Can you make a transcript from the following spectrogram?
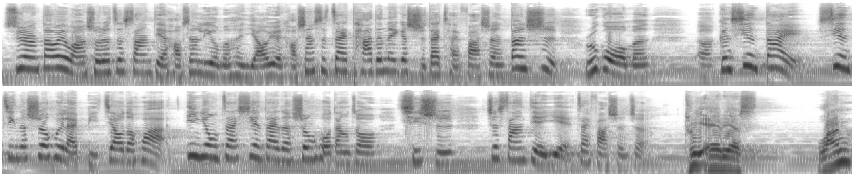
虽然大卫王说的这三点好像离我们很遥远，好像是在他的那个时代才发生，但是如果我们呃跟现代现今的社会来比较的话，应用在现代的生活当中，其实这三点也在发生着。 Three areas. One,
